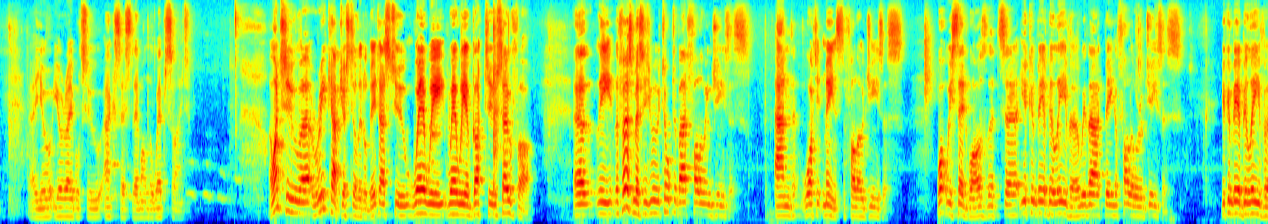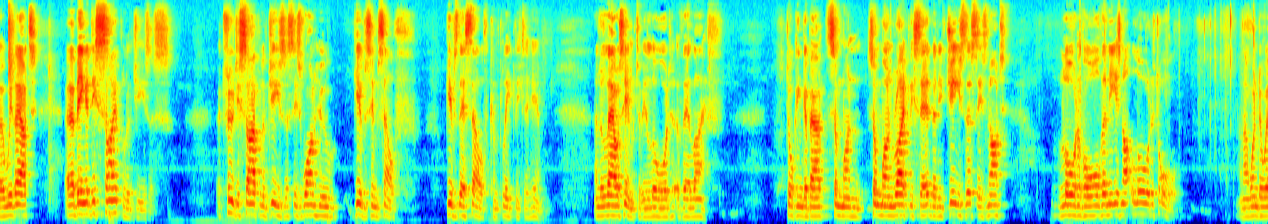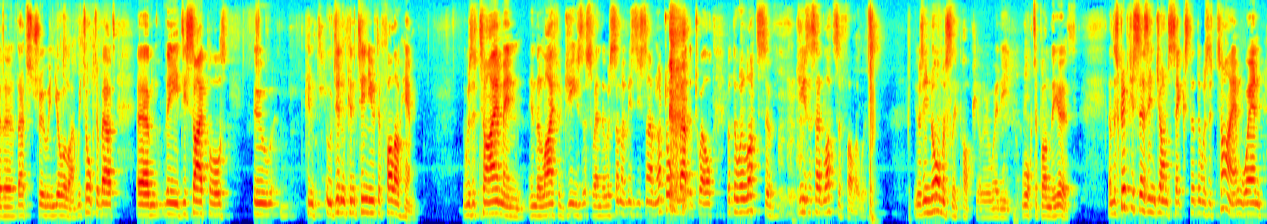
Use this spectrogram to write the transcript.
uh, you're you're able to access them on the website. I want to uh, recap just a little bit as to where we where we have got to so far. Uh, the the first message we talked about following Jesus and what it means to follow Jesus. What we said was that uh, you can be a believer without being a follower of Jesus. You can be a believer without uh, being a disciple of Jesus. A true disciple of Jesus is one who gives himself, gives their self completely to him, and allows him to be Lord of their life talking about someone someone rightly said that if Jesus is not Lord of all, then he is not Lord at all. And I wonder whether that's true in your life. We talked about um, the disciples who, who didn't continue to follow him. There was a time in, in the life of Jesus when there were some of his disciples, I'm not talking about the 12, but there were lots of, Jesus had lots of followers. He was enormously popular when he walked upon the earth. And the scripture says in John 6 that there was a time when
